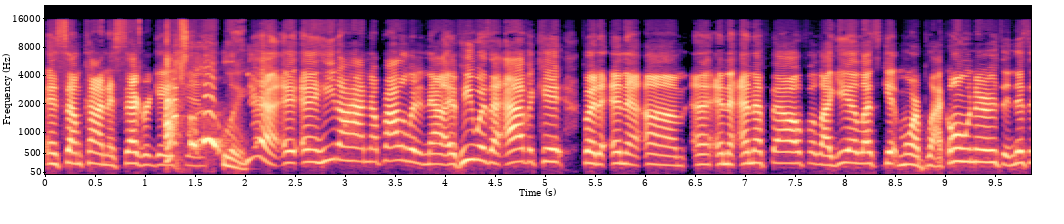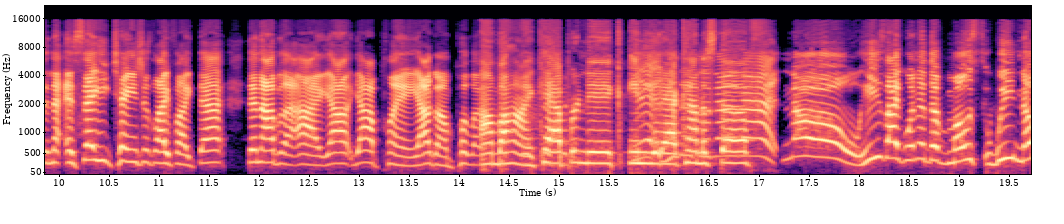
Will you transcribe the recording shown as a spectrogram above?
in some kind of segregation. Absolutely. Yeah, and, and he don't have no problem with it. Now, if he was an advocate for the in the um in the NFL for like, yeah, let's get more black owners and this and that, and say he changed his life like that, then I'll be like, all right, y'all, y'all playing, y'all gonna pull up. I'm behind Kaepernick, any yeah, of that kind of stuff. No, he's like one of the most. We know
